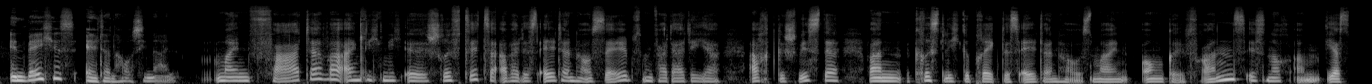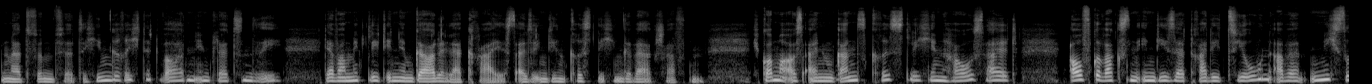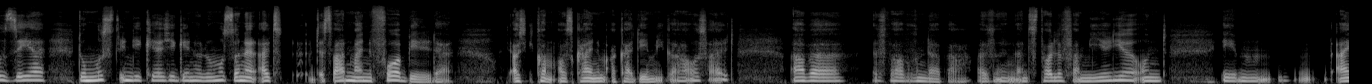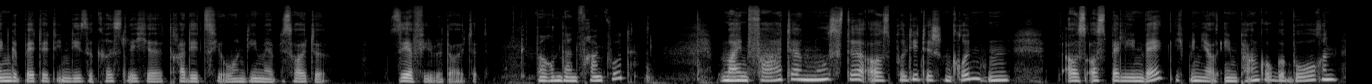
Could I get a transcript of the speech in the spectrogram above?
In welches Elternhaus hinein? Mein Vater war eigentlich nicht äh, Schriftsetzer, aber das Elternhaus selbst, mein Vater hatte ja acht Geschwister, war ein christlich geprägtes Elternhaus. Mein Onkel Franz ist noch am 1. März 45 hingerichtet worden in Plötzensee. Der war Mitglied in dem Gördeler Kreis, also in den christlichen Gewerkschaften. Ich komme aus einem ganz christlichen Haushalt, aufgewachsen in dieser Tradition, aber nicht so sehr, du musst in die Kirche gehen oder du musst, sondern als, das waren meine Vorbilder. Also ich komme aus keinem Akademikerhaushalt, aber es war wunderbar. Also eine ganz tolle Familie und eben eingebettet in diese christliche Tradition, die mir bis heute sehr viel bedeutet. Warum dann Frankfurt? Mein Vater musste aus politischen Gründen aus Ostberlin weg. Ich bin ja in Pankow geboren.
